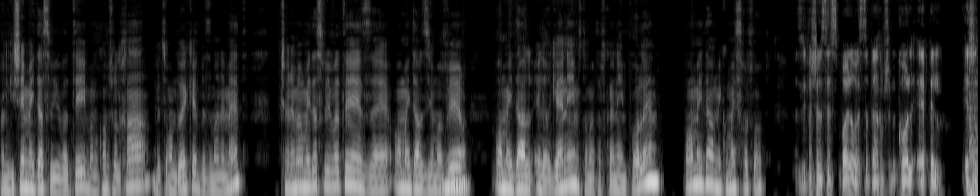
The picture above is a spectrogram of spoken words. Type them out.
מנגישים מידע סביבתי במקום שלך בצורה מדויקת בזמן אמת. כשאני אומר מידע סביבתי זה או מידע על זיהום אוויר או מידע על אלרגנים זאת אומרת אבקנים פולן או מידע על מיקומי שרפות. אז לפני שאני עושה ספוילר ואספר לכם שבכל אפל יש את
